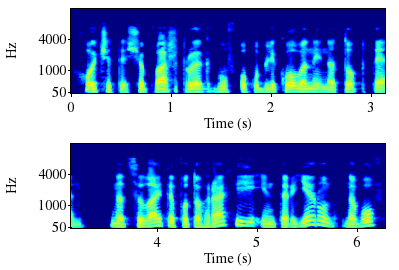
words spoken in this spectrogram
Хочете, щоб ваш проект був опублікований на топ 10 Надсилайте фотографії інтер'єру на Вов.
